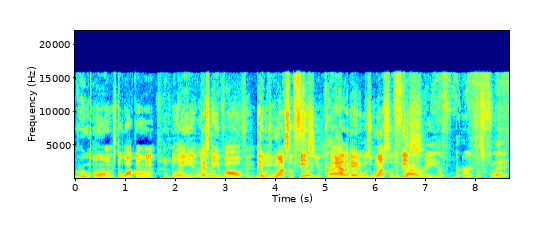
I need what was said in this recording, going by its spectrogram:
grew arms to walk on land. That's the evolving. They was once a fish. you An alligator was once a You fish. Kyrie, the, the earth is flat.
